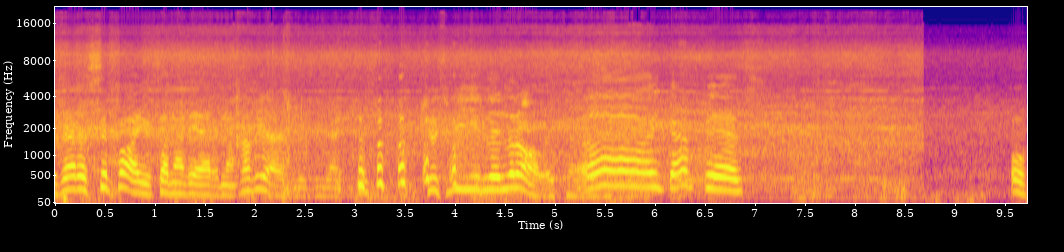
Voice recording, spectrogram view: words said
Вже розсипаюся, напевно. Навірно, блядь. щось- Щось мені не нравиться. Ой, капець. О,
